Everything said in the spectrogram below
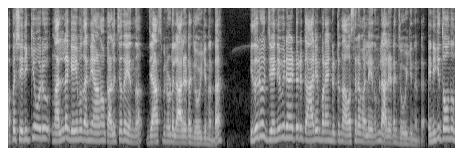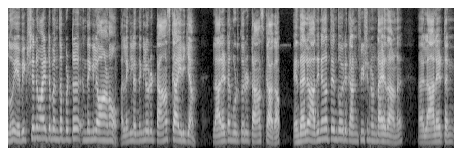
അപ്പോൾ ശരിക്കും ഒരു നല്ല ഗെയിം തന്നെയാണോ കളിച്ചത് എന്ന് ജാസ്മിനോട് ലാലേട്ടൻ ചോദിക്കുന്നുണ്ട്. ഇതൊരു ജെന്യുവിൻ ആയിട്ട് ഒരു കാര്യം പറയാൻ കിട്ടുന്ന അവസരമല്ലേ എന്നും ലാലേട്ടൻ ചോദിക്കുന്നുണ്ട്. എനിക്ക് തോന്നുന്നു എവിക്ഷനുമായിട്ട് ബന്ധപ്പെട്ട് എന്തെങ്കിലും ആണോ? അല്ലെങ്കിൽ എന്തെങ്കിലും ഒരു ടാസ്ക് ആയിരിക്കാം. ലാലേട്ടൻ കൊടുത്ത ഒരു ടാസ്ക് ആകാം. എന്തായാലും അതിനകത്ത് എന്തോ ഒരു കൺഫ്യൂഷൻ ഉണ്ടായതാണ് ലാലേട്ടൻ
